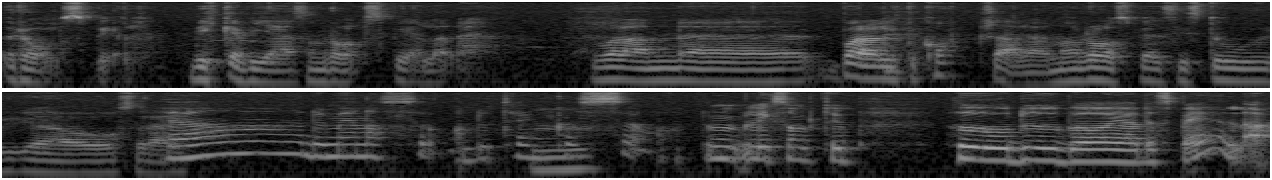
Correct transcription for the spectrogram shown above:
rollspel? Vilka vi är som rollspelare? Våran, eh, bara lite kort så här, någon rollspelshistoria och sådär. Ja, du menar så. Du tänker Mm. så. Du, liksom typ hur du började spela.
